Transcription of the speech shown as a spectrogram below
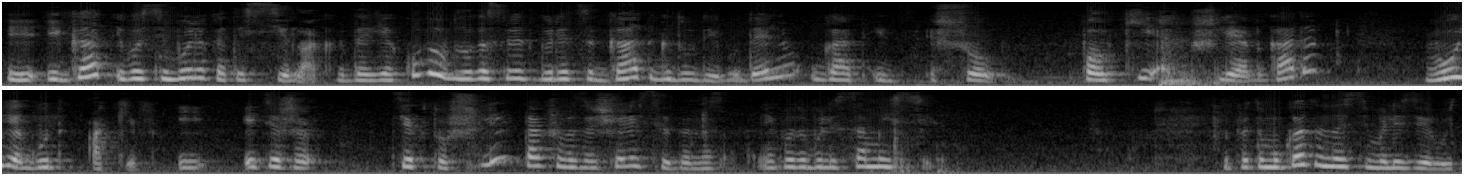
И, и гад, его символика это сила. Когда Якова благословит, говорится, гад гдуди гудельну, гад шел, полки шли от гада, ву ягуд акив. И эти же те, кто шли, также возвращались сюда назад. Они как были самые сильные. И поэтому гад она символизирует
